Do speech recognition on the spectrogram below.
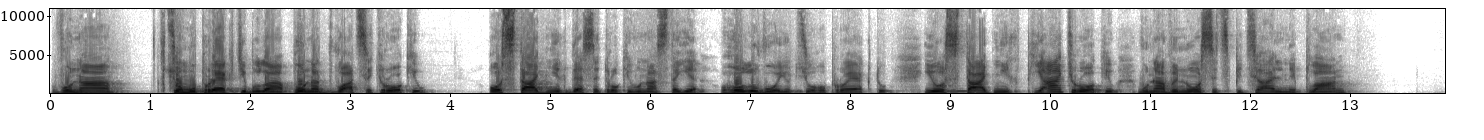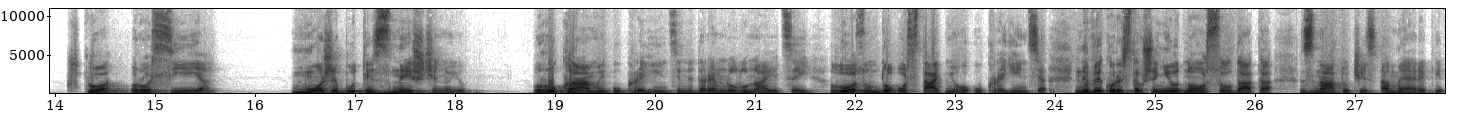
Вона в цьому проєкті була понад 20 років. Останніх 10 років вона стає головою цього проєкту. І останніх 5 років вона виносить спеціальний план, що Росія може бути знищеною руками українців. Недаремно лунає цей лозунг до останнього українця, не використавши ні одного солдата з НАТО чи з Америки,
